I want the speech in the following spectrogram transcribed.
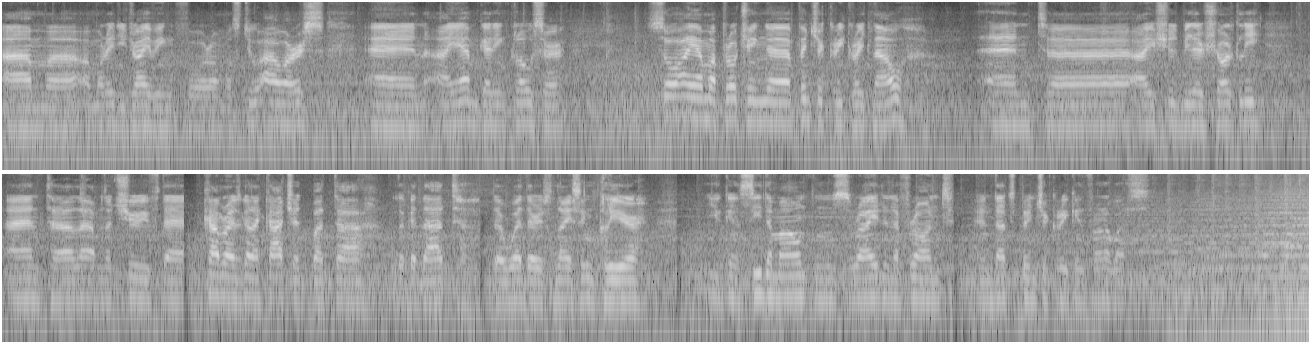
Um, uh, I'm already driving for almost two hours and I am getting closer. So I am approaching uh, Pincher Creek right now and uh, I should be there shortly and uh, I'm not sure if the camera is gonna catch it but uh, look at that. The weather is nice and clear. You can see the mountains right in the front and that's Pincher Creek in front of us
